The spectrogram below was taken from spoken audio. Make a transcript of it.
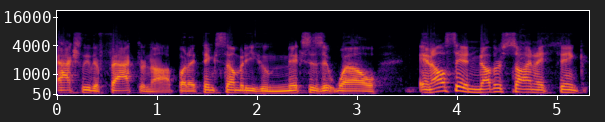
actually the fact or not. But I think somebody who mixes it well, and I'll say another sign I think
